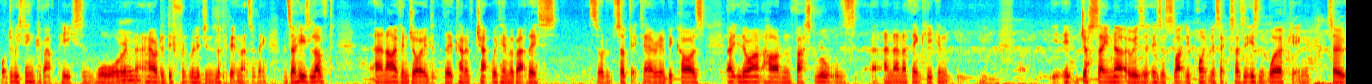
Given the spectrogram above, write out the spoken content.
what do we think about peace and war and how do different religions look at it and that sort of thing. And so he's loved, and I've enjoyed the kind of chat with him about this sort of subject area because uh, there aren't hard and fast rules, uh, and and I think he can. It just say no is is a slightly pointless exercise. It isn't working. So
